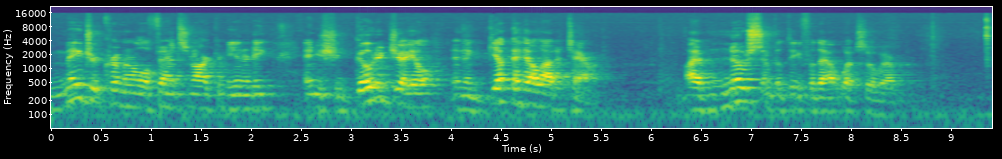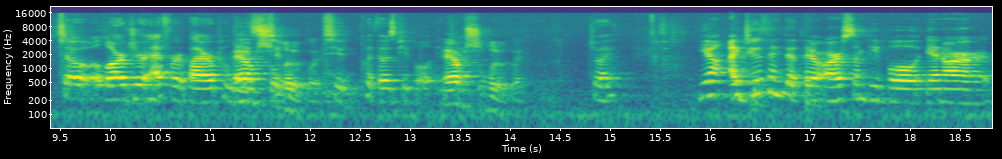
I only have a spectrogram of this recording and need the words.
major criminal offense in our community, and you should go to jail and then get the hell out of town. I have no sympathy for that whatsoever. So a larger effort by our police to, Absolutely. to put those people in jail. Absolutely. Joy? Yeah, I do think that there are some people in our,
